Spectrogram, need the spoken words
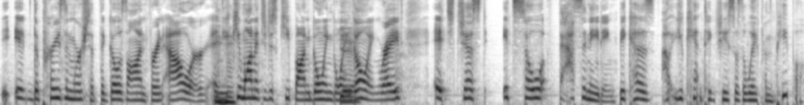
It, it, the praise and worship that goes on for an hour, and mm-hmm. you want it to just keep on going, going, yeah. going. Right? It's just it's so fascinating because you can't take Jesus away from the people.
